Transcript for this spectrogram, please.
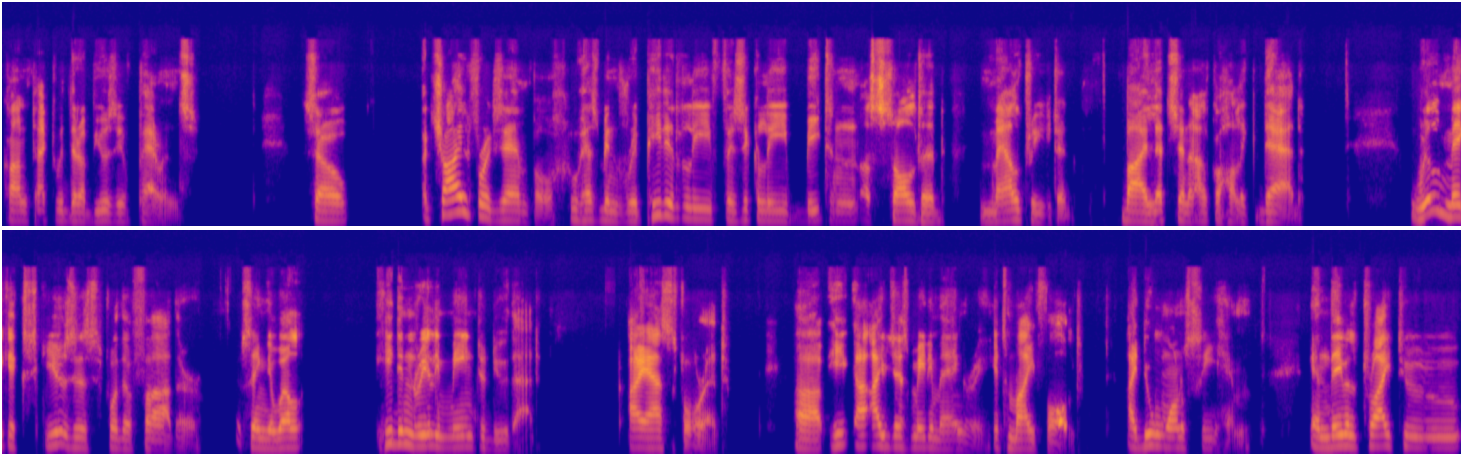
contact with their abusive parents. So, a child, for example, who has been repeatedly physically beaten, assaulted, maltreated by, let's say, an alcoholic dad, will make excuses for the father, saying, well, he didn't really mean to do that. I asked for it. Uh, he, I just made him angry. It's my fault. I do want to see him. And they will try to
